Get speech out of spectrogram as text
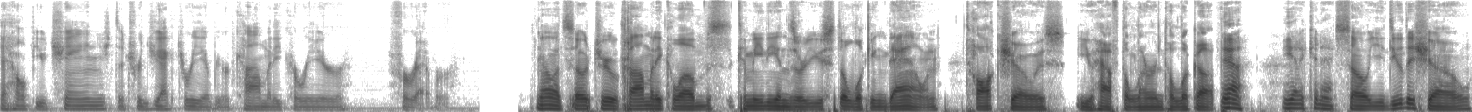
to help you change the trajectory of your comedy career forever. No, it's so true. Comedy clubs, comedians are used to looking down. Talk shows, you have to learn to look up. Yeah, you got to connect. So you do the show.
